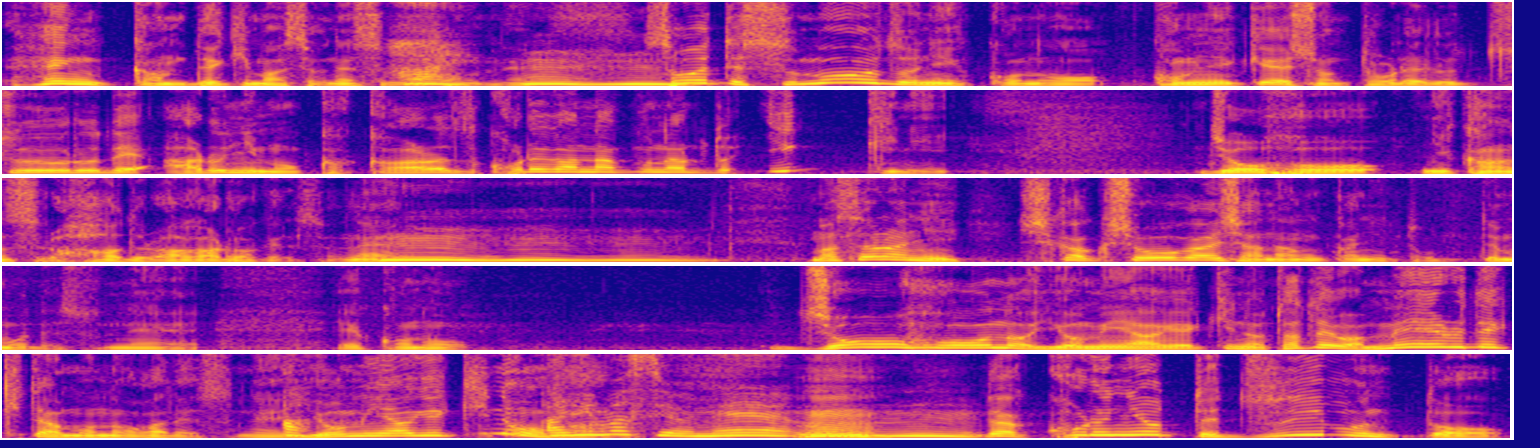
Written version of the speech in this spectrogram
変換できますよねスマートフォンね。はいうんうんそうやってスムーズにこのコミュニケーション取れるツールであるにもかかわらずこれがなくなると一気に情報に関するハードル上がるわけですよね。うんうんまあ、さらに視覚障害者なんかにとってもですねえこの情報の読み上げ機能例えばメールで来たものがですねあ読み上げ機能がありますよね。ううんんうんだからこれによって随分と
